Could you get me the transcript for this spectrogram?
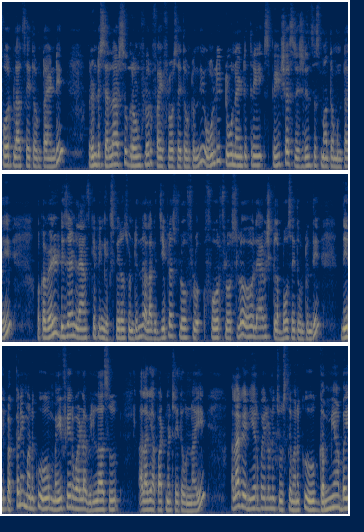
ఫోర్ బ్లాక్స్ అయితే ఉంటాయండి. రెండు cellars ground floor five floors అయితే ఉంటుంది. Only two ninety three spacious residences మాత్రం ఉంటాయి. ఒక వెల్ డిజైన్ ల్యాండ్స్కేపింగ్ ఎక్స్పీరియన్స్ ఉంటుంది. అలాగే G plus floor floor four ఫ్లోర్స్లో లావిష్ క్లబ్ హౌస్ అయితే ఉంటుంది. దీని పక్కనే మనకు మైఫేర్ వాళ్ళ విల్లాసు అలాగే అపార్ట్మెంట్స్ అయితే ఉన్నాయి. అలాగే నియర్ బైలోనే చూస్తే మనకు గమ్య బై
